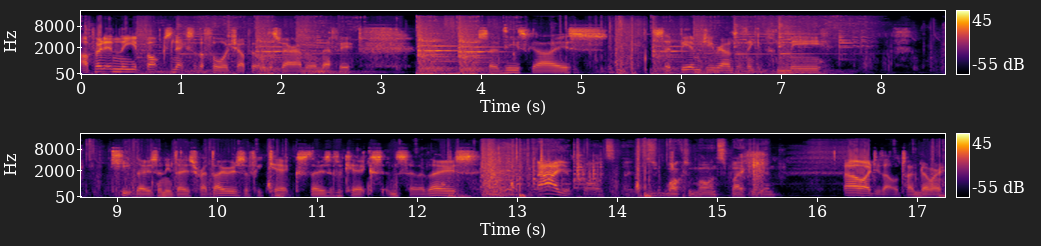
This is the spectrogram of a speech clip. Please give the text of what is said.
I'll put it in the box next to the forge. I'll put all the spare ammo in there for you. So these guys, so BMG rounds I think are for me keep those. I need those. Right, those are for kicks. Those are for kicks, and so are those. Ah, your balls! I just walked him on spike again. Oh, I do that all the time. Don't worry.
